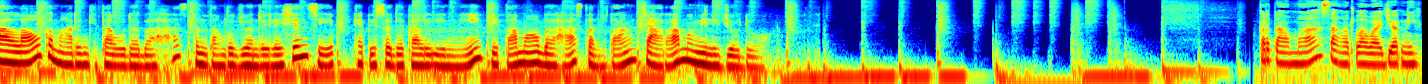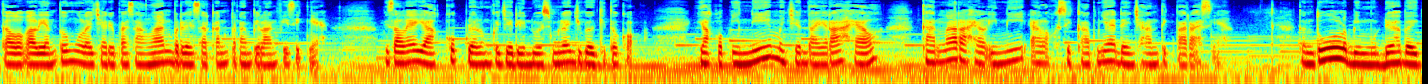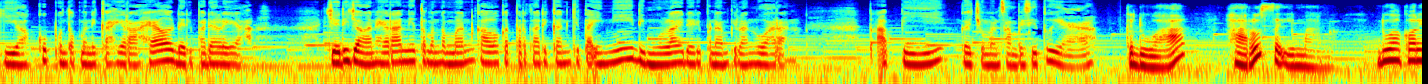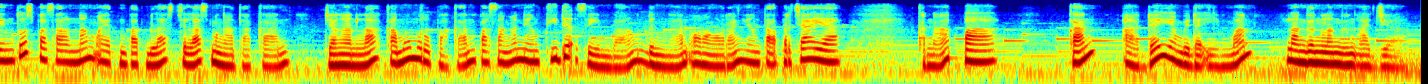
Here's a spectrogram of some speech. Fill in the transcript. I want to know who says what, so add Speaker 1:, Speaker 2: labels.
Speaker 1: Kalau kemarin kita udah bahas tentang tujuan relationship, episode kali ini kita mau bahas tentang cara memilih jodoh.
Speaker 2: Pertama, sangatlah wajar nih kalau kalian tuh mulai cari pasangan berdasarkan penampilan fisiknya. Misalnya Yakub dalam kejadian 29 juga gitu kok. Yakub ini mencintai Rahel karena Rahel ini elok sikapnya dan cantik parasnya. Tentu lebih mudah bagi Yakub untuk menikahi Rahel daripada Lea. Jadi jangan heran nih teman-teman kalau ketertarikan kita ini dimulai dari penampilan luaran. Tapi gak cuma sampai situ ya.
Speaker 1: Kedua, harus seiman. 2 Korintus pasal 6 ayat 14 jelas mengatakan, Janganlah kamu merupakan pasangan yang tidak seimbang dengan orang-orang yang tak percaya. Kenapa? Kan ada yang beda iman, langgeng-langgeng aja.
